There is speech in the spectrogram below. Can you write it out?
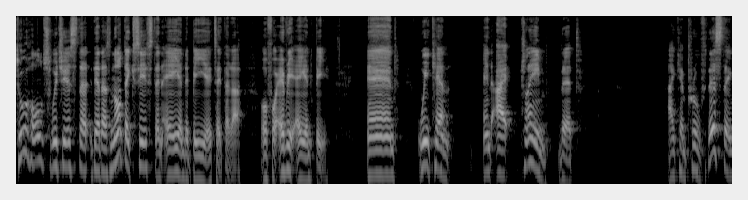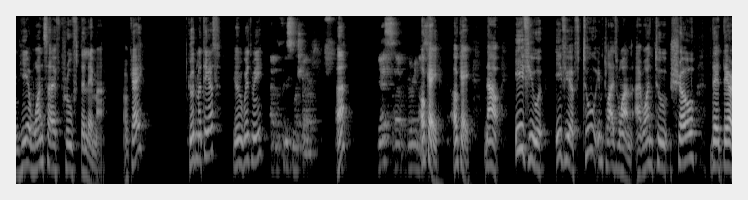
two holes, which is that there does not exist an A and a B, etc., or for every A and B, and we can, and I claim that I can prove this thing here once I've proved the lemma. Okay? Good, Matthias? You with me? Uh, this is much better. Huh? Yes, uh, very nice. Okay, okay. Now, if you if you have two implies one, I want to show that there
